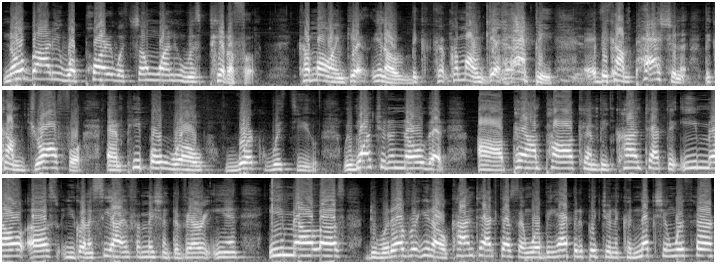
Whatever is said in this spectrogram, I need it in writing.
Nobody will party with someone who is pitiful. Come on, get you know. Come on, get happy, eh, become passionate, become joyful, and people will work with you. We want you to know that uh, Pam Powell can be contacted. Email us. You're going to see our information at the very end. Email us. Do whatever you know. Contact us, and we'll be happy to put you in a connection with her.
